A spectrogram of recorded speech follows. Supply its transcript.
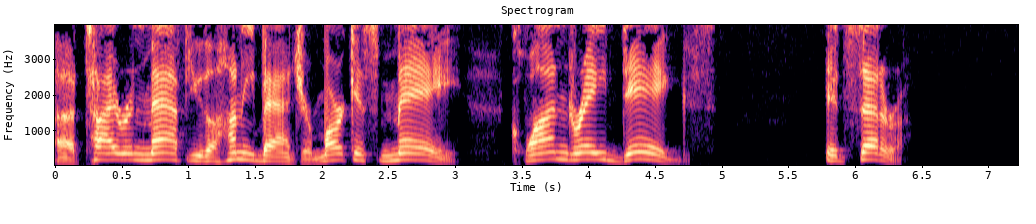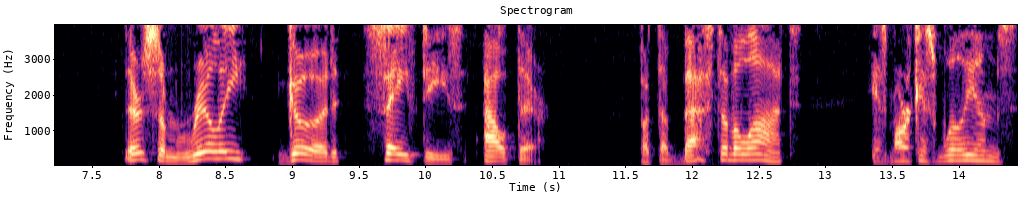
Uh, Tyrann Mathieu, the Honey Badger, Marcus Maye, Quandre Diggs, etc. There's some really good safeties out there. But the best of the lot is Marcus Williams.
